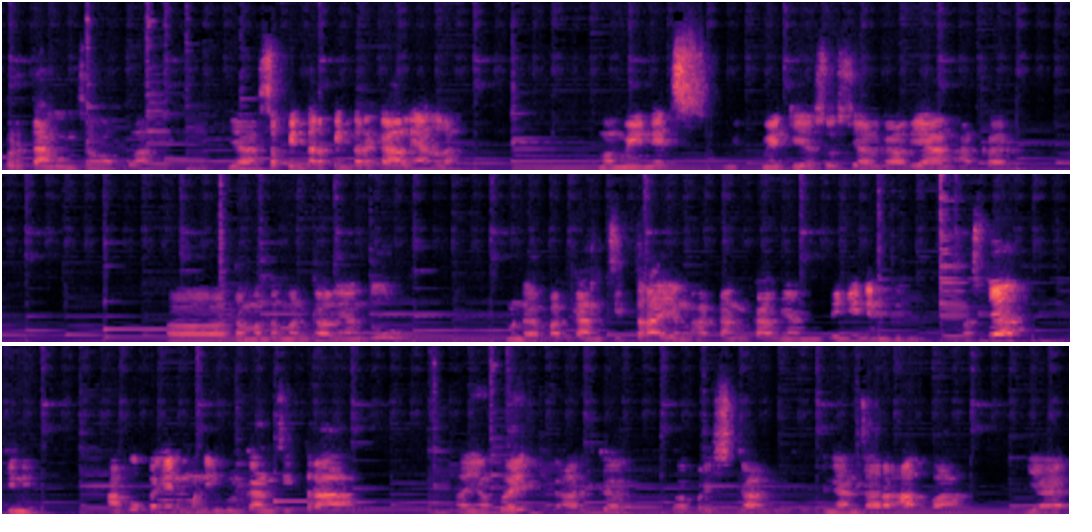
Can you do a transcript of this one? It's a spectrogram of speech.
bertanggung jawablah. Ya sepintar-pintar kalian lah memanage media sosial kalian agar uh, teman-teman kalian tuh mendapatkan citra yang akan kalian inginin gitu. Maksudnya gini aku pengen menimbulkan citra uh, yang baik ke harga ke Priska gitu. dengan cara apa? Ya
